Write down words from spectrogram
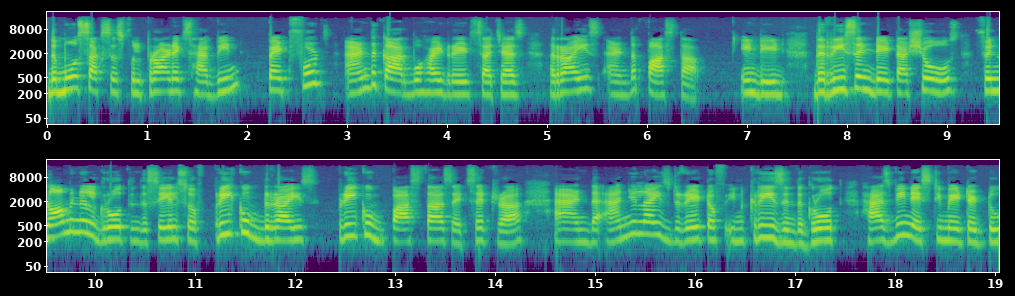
The most successful products have been pet foods and the carbohydrates such as rice and the pasta. Indeed, the recent data shows phenomenal growth in the sales of pre-cooked rice, pre-cooked pastas etc. and the annualized rate of increase in the growth has been estimated to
